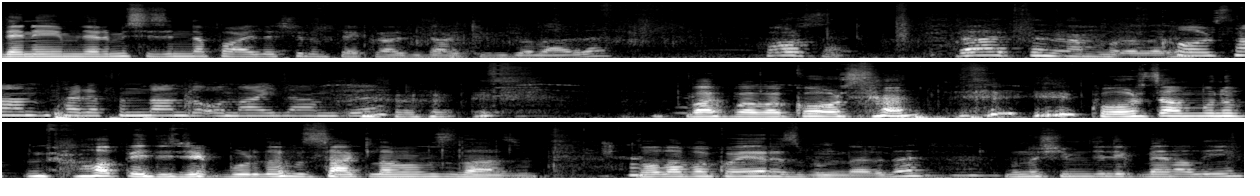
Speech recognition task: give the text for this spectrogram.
Deneyimlerimi sizinle paylaşırım tekrar bir dahaki videolarda. Korsan. Dağıttın lan buraları. Korsan tarafından da onaylandı. Bak baba korsan. korsan bunu hap edecek. Burada bu saklamamız lazım. Dolaba koyarız bunları da. Bunu şimdilik ben alayım.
